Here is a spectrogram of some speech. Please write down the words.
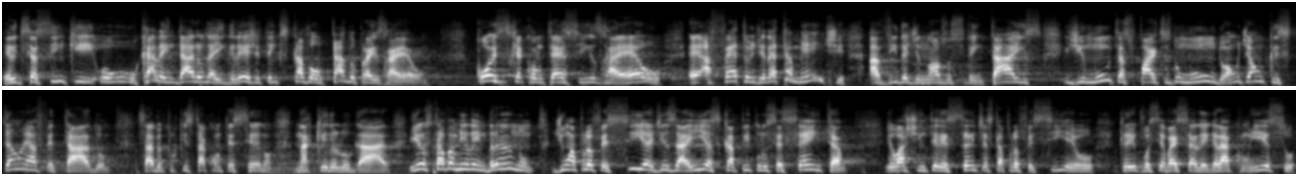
ele disse assim que o, o calendário da igreja tem que estar voltado para Israel. Coisas que acontecem em Israel é, afetam diretamente a vida de nós ocidentais e de muitas partes do mundo, onde há um cristão é afetado, sabe, por que está acontecendo naquele lugar. E eu estava me lembrando de uma profecia de Isaías capítulo 60, eu acho interessante esta profecia, eu creio que você vai se alegrar com isso.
